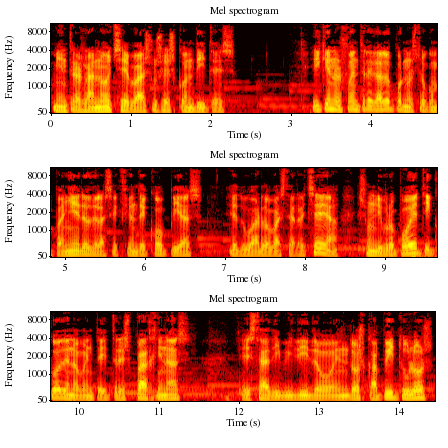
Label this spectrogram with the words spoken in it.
Mientras la noche va a sus escondites, y que nos fue entregado por nuestro compañero de la sección de copias, Eduardo Basterrechea. Es un libro poético de 93 páginas, está dividido en dos capítulos,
